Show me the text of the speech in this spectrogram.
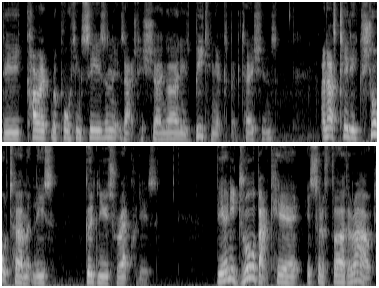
The current reporting season is actually showing earnings beating expectations, and that's clearly short term at least good news for equities. The only drawback here is sort of further out.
